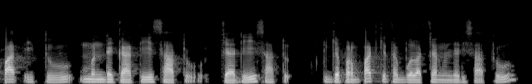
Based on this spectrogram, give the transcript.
4 itu mendekati 1. Jadi 1, 3 per 4 kita bulatkan menjadi 1.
